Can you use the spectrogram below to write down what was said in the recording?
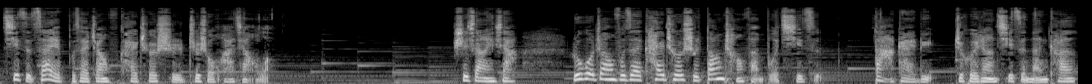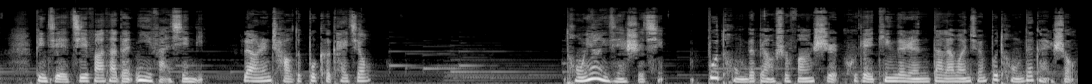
妻子再也不在丈夫开车时指手画脚了。试想一下，如果丈夫在开车时当场反驳妻子，大概率。只会让妻子难堪，并且激发他的逆反心理，两人吵得不可开交。同样一件事情，不同的表述方式会给听的人带来完全不同的感受，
